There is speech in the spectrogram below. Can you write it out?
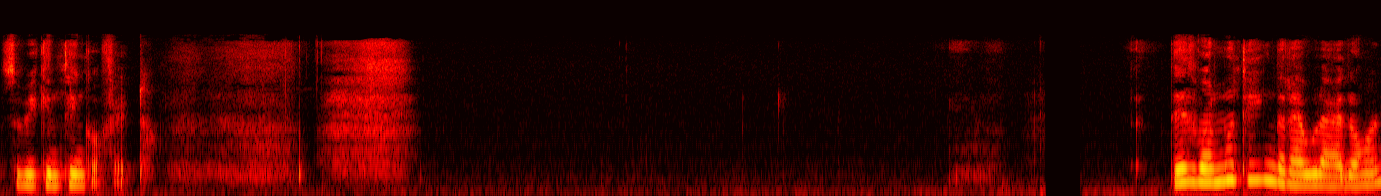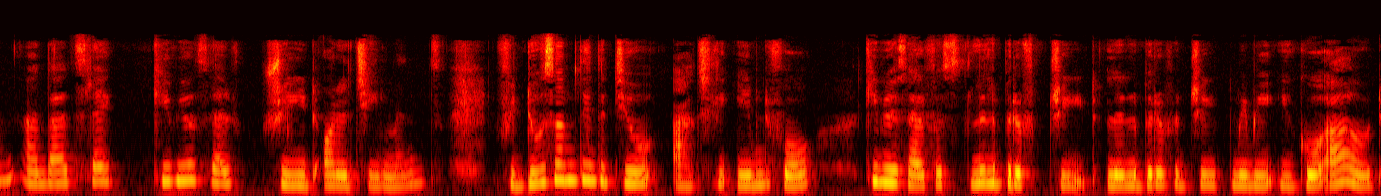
so we can think of it there's one more thing that I would add on, and that's like give yourself treat on achievements. If you do something that you actually aimed for, give yourself a little bit of treat, a little bit of a treat. Maybe you go out,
